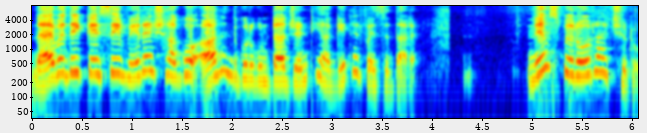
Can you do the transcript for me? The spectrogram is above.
ನ್ಯಾಯವಾದಿ ಕೆಸಿ ವೀರೇಶ್ ಹಾಗೂ ಆನಂದ್ ಗುರುಗುಂಟ ಜಂಟಿಯಾಗಿ ನಿರ್ವಹಿಸಿದ್ದಾರೆ. News bureau Raichur.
